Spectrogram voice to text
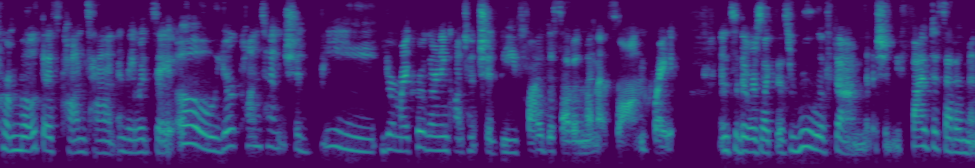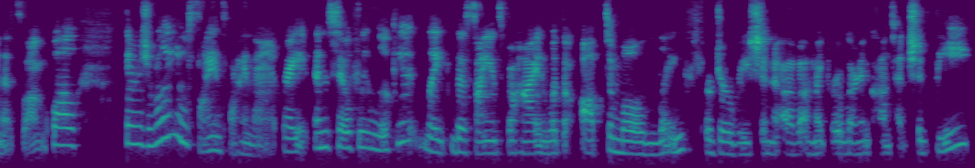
promote this content and they would say, oh, your content should be, your micro learning content should be five to seven minutes long, right? And so there was like this rule of thumb that it should be five to seven minutes long. Well, there's really no science behind that, right? And so if we look at like the science behind what the optimal length or duration of a micro learning content should be,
